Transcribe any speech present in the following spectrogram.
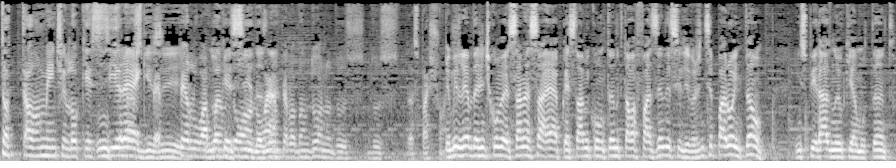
totalmente enlouquecidas Entregues pelo abandono, né? né? pelo abandono dos, dos, das paixões. Eu me lembro da gente conversar nessa época, você estava me contando que estava fazendo esse livro. A gente separou então, inspirado no Eu Que Amo Tanto,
